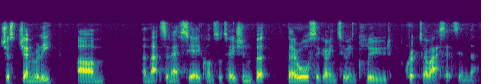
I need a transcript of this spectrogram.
just generally, um, and that's an FCA consultation. But they're also going to include crypto assets in that.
